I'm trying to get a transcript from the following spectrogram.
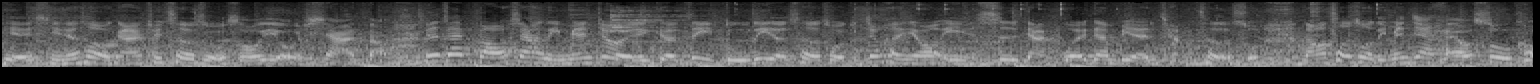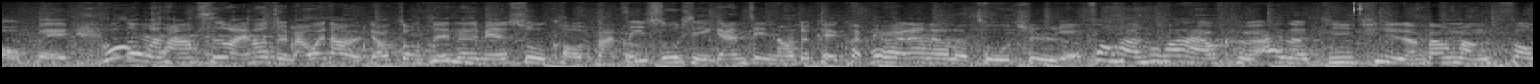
贴心，就是我刚才去厕所的时候有吓到，因为在包厢里面就有一个自己独立的厕所，就很有隐私感，不会跟别人抢厕所。然后厕所里面竟然还有漱口杯，就是我们常常吃完以后嘴巴味道也比较重，直接在那边漱口，把自己梳洗干净，然后就可以快漂漂亮亮的出去了。送餐部分还有可爱的机器人帮忙送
